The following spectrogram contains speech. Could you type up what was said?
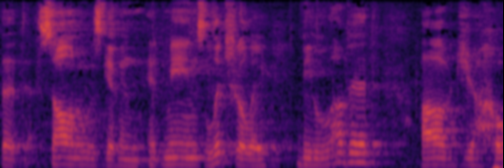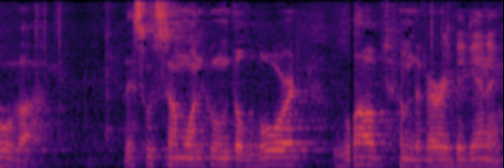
that Solomon was given. It means literally, beloved of Jehovah. This was someone whom the Lord loved from the very beginning.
